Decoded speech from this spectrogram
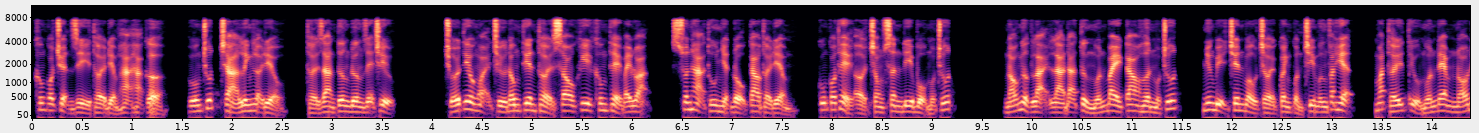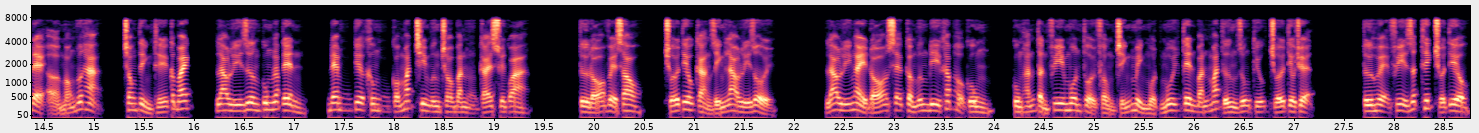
không có chuyện gì thời điểm hạ hạ cờ, uống chút trà linh lợi điều thời gian tương đương dễ chịu. Chuối tiêu ngoại trừ đông thiên thời sau khi không thể bay loạn, xuân hạ thu nhiệt độ cao thời điểm, cũng có thể ở trong sân đi bộ một chút. Nó ngược lại là đã từng muốn bay cao hơn một chút, nhưng bị trên bầu trời quanh quần chim ứng phát hiện, mắt thấy tiểu muốn đem nó đẻ ở móng vuốt hạ, trong tình thế cấp bách lao lý dương cung lắp tên, đem kia không có mắt chim ưng cho bắn cái xuyên qua. Từ đó về sau chối tiêu càng dính lao lý rồi. Lao lý ngày đó sẽ cầm ưng đi khắp hậu cung cùng hắn tần phi môn thổi phồng chính mình một mũi tên bắn mắt ứng dũng cứu chối tiêu chuyện. Từ huệ phi rất thích chối tiêu,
